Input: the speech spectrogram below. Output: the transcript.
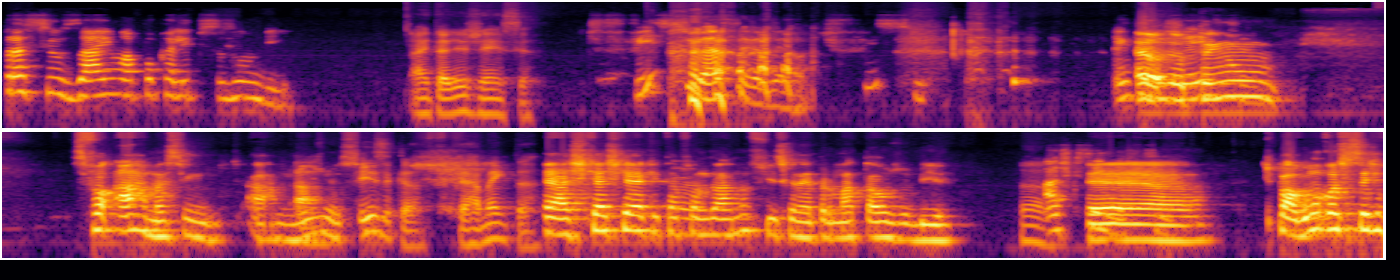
para se usar em um apocalipse zumbi? A inteligência. Difícil essa, Gabriel. Difícil. É, eu, eu tenho se for arma, assim, arma mesmo, assim. física? Ferramenta? É, acho que, acho que é que tá falando da arma física, né? Pra matar o zumbi. Ah. Acho que sim. É, tipo, alguma coisa que seja.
